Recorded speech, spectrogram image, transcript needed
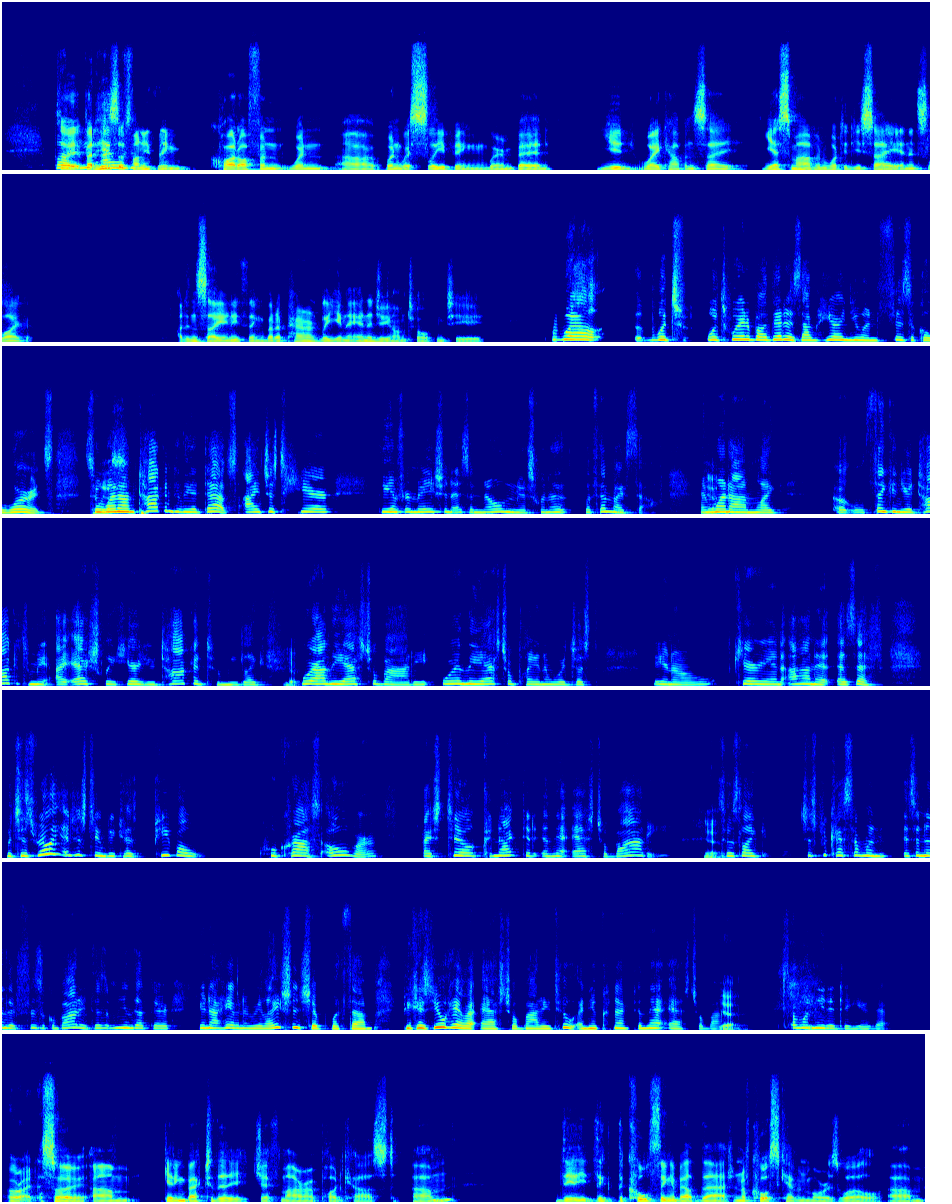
But, so, but here's was, the funny thing: quite often when uh, when we're sleeping, we're in bed, you'd wake up and say, "Yes, Marvin, what did you say?" And it's like, I didn't say anything, but apparently in energy, I'm talking to you. Well, what's what's weird about that is I'm hearing you in physical words. So yes. when I'm talking to the adepts, I just hear the information as a knowingness when, within myself. And yeah. when I'm like uh, thinking you're talking to me, I actually hear you talking to me. Like yep. we're on the astral body, we're in the astral plane, and we're just, you know, carrying on it as if, which is really interesting because people who cross over are still connected in their astral body. Yeah. So it's like just because someone isn't in their physical body doesn't mean that they're you're not having a relationship with them because you have an astral body too and you connect in that astral body. Yeah. Someone needed to hear that. All right. So um getting back to the Jeff Mara podcast, um Mm-hmm. the, the the cool thing about that, and of course Kevin Moore as well, um,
